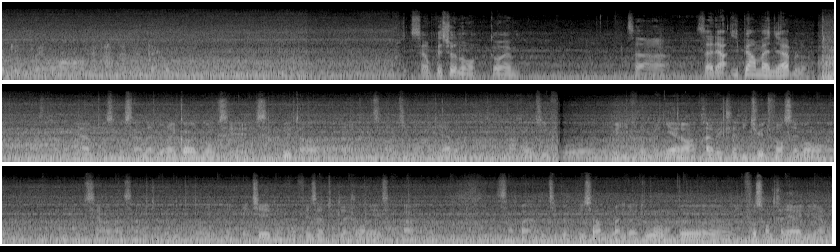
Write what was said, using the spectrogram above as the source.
Ok, numéro 1, appel final Delta Echo. C'est impressionnant hein, quand même. Ça, ça a l'air hyper maniable. Maniable parce que c'est un avion école, donc c'est le but, hein, euh, c'est relativement maniable. Par contre, il faut, euh, il faut le manier. Alors après, avec l'habitude, forcément, euh, c'est un, petit peu notre, notre métier, donc on fait ça toute la journée. Ça paraît, ça paraît un petit peu plus simple, malgré tout, on peut, il faut s'entraîner régulièrement.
